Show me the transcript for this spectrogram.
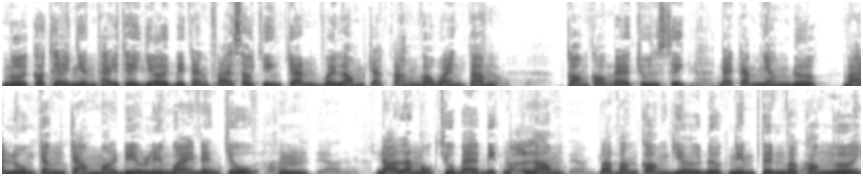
Người có thể nhìn thấy thế giới bị tàn phá sau chiến tranh với lòng trắc ẩn và quan tâm. Còn cậu bé Chun Sik đã cảm nhận được và luôn trân trọng mọi điều liên quan đến chú. Hmm. Đó là một chú bé biết mở lòng và vẫn còn giữ được niềm tin vào con người.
